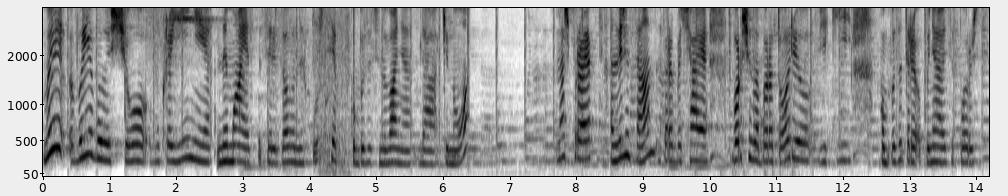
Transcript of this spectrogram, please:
Ми виявили, що в Україні немає спеціалізованих курсів композиціонування для кіно. Наш проект Unvision Sound передбачає творчу лабораторію, в якій композитори опиняються поруч з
